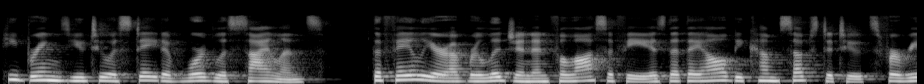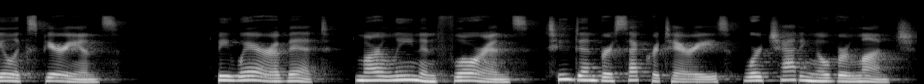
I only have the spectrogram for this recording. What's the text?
He brings you to a state of wordless silence. The failure of religion and philosophy is that they all become substitutes for real experience. Beware of it. Marlene and Florence, two Denver secretaries, were chatting over lunch.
